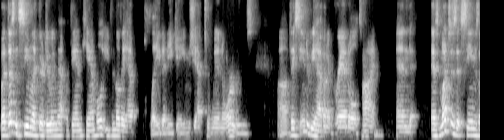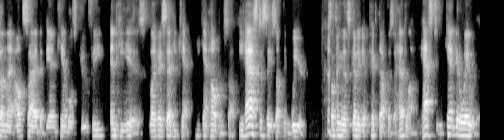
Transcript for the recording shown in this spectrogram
But it doesn't seem like they're doing that with Dan Campbell, even though they haven't played any games yet to win or lose. Uh, they seem to be having a grand old time. And as much as it seems on the outside that Dan Campbell's goofy, and he is, like I said, he can't he can't help himself. He has to say something weird, something that's going to get picked up as a headline. He has to. He can't get away with it.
